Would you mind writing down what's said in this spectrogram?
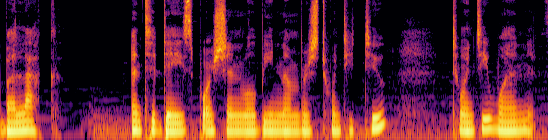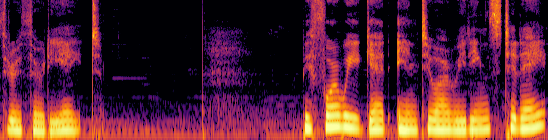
Balak, and today's portion will be Numbers 22, 21 through 38. Before we get into our readings today,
